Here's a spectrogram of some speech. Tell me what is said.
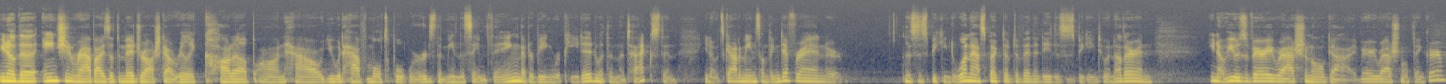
you know, the ancient rabbis of the Midrash got really caught up on how you would have multiple words that mean the same thing that are being repeated within the text. And, you know, it's got to mean something different, or this is speaking to one aspect of divinity, this is speaking to another. And, you know, he was a very rational guy, very rational thinker,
